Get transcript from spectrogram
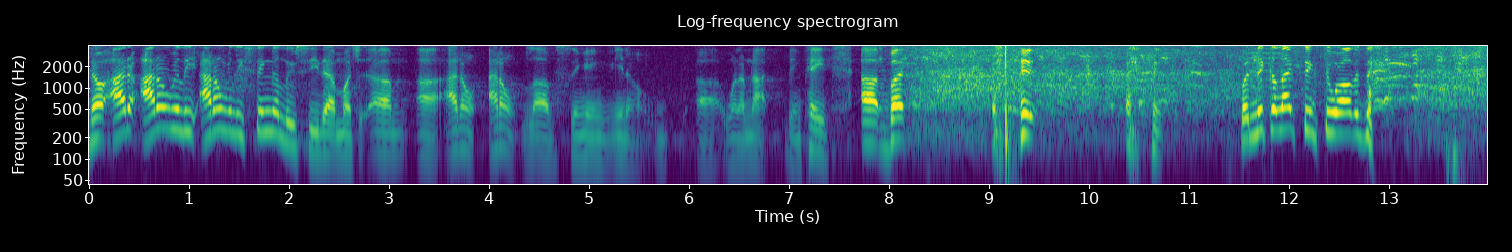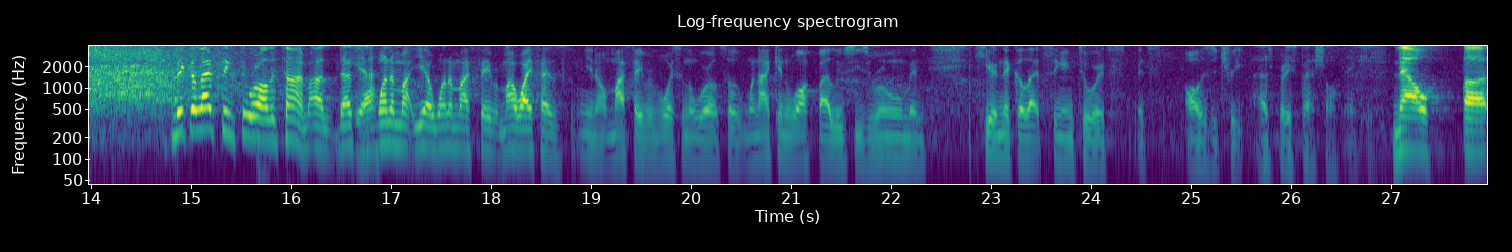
No, I don't, I don't really, I don't really sing to Lucy that much. Um, uh, I don't, I don't love singing, you know, uh, when I'm not being paid. Uh, but, but Nicolette sings to her all the time. Nicolette sings to her all the time. I, that's Yeah? one of my, yeah, one of my favorite. My wife has, you know, my favorite voice in the world. So when I can walk by Lucy's room and hear Nicolette singing to her, it's, it's always a treat. That's pretty special. Thank you. Now, uh,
